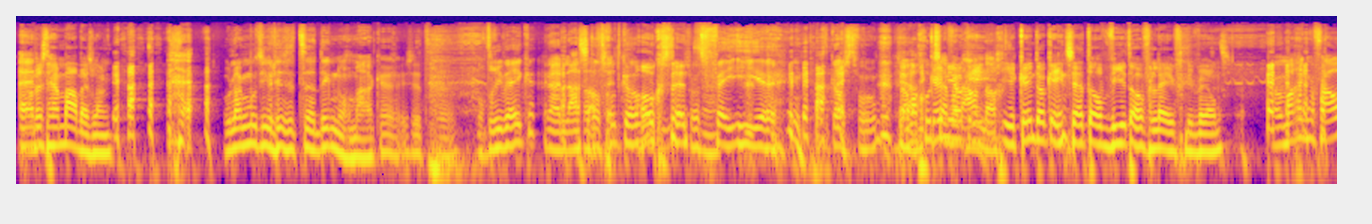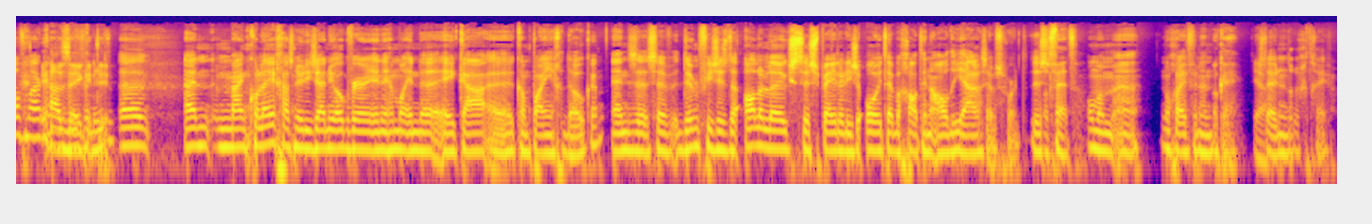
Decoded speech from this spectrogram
en dat is helemaal best lang. Hoe lang moeten jullie dit eh, ding nog maken? Is het nog drie weken? Ja, de laatste dat goed komen? Hoogstens. Een soort VI-podcastvorm. zou wel goed je zijn kunt voor de aandacht. Je kunt ook inzetten op wie het overleeft nu bij ons. Maar mag ik mijn verhaal afmaken? Ja, zeker. niet. Eh, en mijn collega's nu, die zijn nu ook weer in, helemaal in de EK-campagne gedoken. En ze, ze, Dumfries is de allerleukste speler die ze ooit hebben gehad in al die jaren Zepsport. Dus Wat vet. om hem eh, nog even een steun in de rug te geven.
